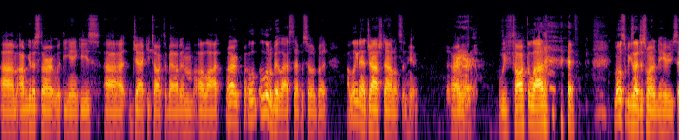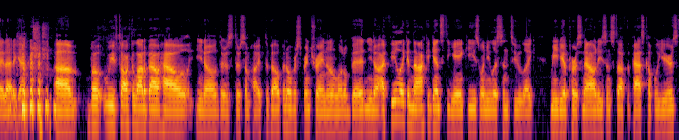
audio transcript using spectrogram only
Um, I'm gonna start with the Yankees. Uh, Jack, you talked about him a lot, a, a little bit last episode, but I'm looking at Josh Donaldson here. All right, we've talked a lot, mostly because I just wanted to hear you say that again. um, but we've talked a lot about how you know there's there's some hype developing over spring training a little bit. You know, I feel like a knock against the Yankees when you listen to like media personalities and stuff the past couple years.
